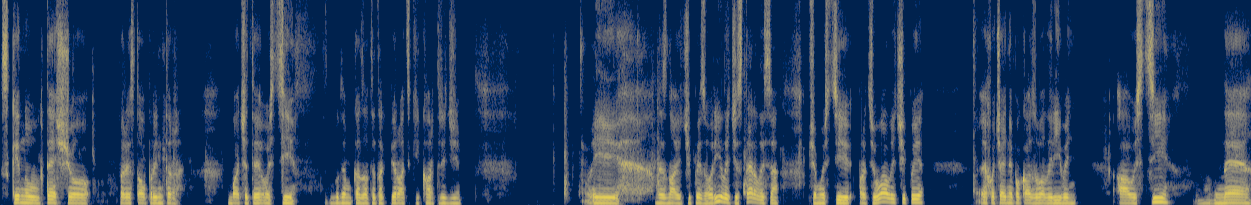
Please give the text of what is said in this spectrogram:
скинув те, що перестав принтер бачити ось ці, будемо казати так, піратські картриджі. І не знаю, чіпи згоріли, чи стерлися. Чомусь ці працювали чіпи, е, хоча й не показували рівень. А ось ці не.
